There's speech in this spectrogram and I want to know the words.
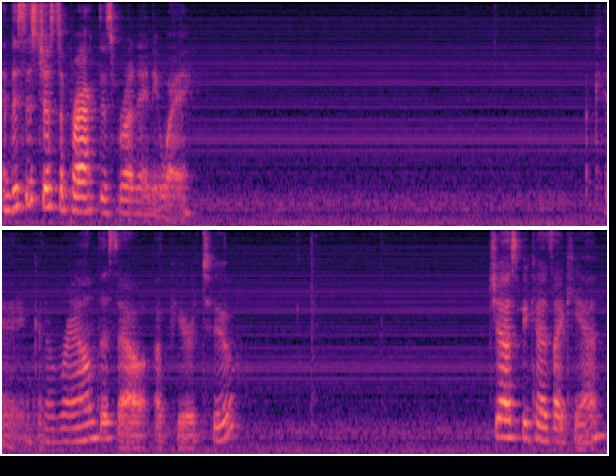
and this is just a practice run anyway. Okay, I'm going to round this out up here too, just because I can.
